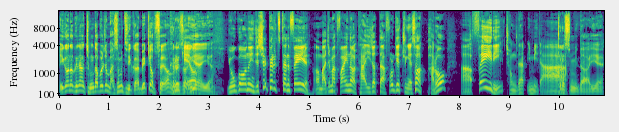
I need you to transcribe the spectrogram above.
이거는 그냥 정답을 좀 말씀을 드릴까요? 몇 개 없어요. 그래서 그럴게요. 예, 예. 요거는 이제 실패를 뜻하는 fail, 어, 마지막 final 다 잊었다, forget 중에서 바로 아, fail이 정답입니다. 그렇습니다. 예.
